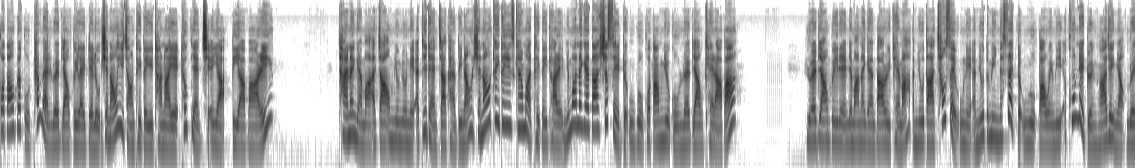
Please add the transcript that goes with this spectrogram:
ကော့တောင်းဘက်ကိုထပ်မံလွှဲပြောင်းပေးလိုက်တယ်လို့ရနောင်းရီချောင်းထိပ်သိမ်းဌာနရဲ့ထုတ်ပြန်ချက်အရသိရပါဗျ။ထိုင်းနိုင်ငံမှာအကြောင်းအမျိုးမျိုးနဲ့အပြစ်ဒဏ်ကြာခံပြီးနောက်ရနောင်းထိပ်သိမ်းစခန်းမှာထိပ်သိမ်းထားတဲ့မြန်မာနိုင်ငံသား80တဦးကိုကော့တောင်းမြို့ကိုလွှဲပြောင်းခဲ့တာပါ။ လွဲပြောင်းပေးတဲ့မြန်မာနိုင်ငံသားတွေထဲမှာအမျိုးသား60ဦးနဲ့အမျိုးသမီး22ဦးတို့ပါဝင်ပြီးအခုနှစ်တွင်9ကြိမ်မြောက်လွဲ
